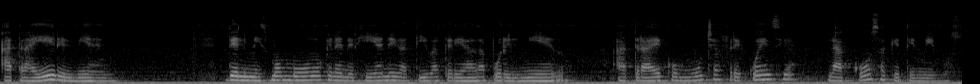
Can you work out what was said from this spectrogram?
atraer el bien, del mismo modo que la energía negativa creada por el miedo atrae con mucha frecuencia la cosa que tememos.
